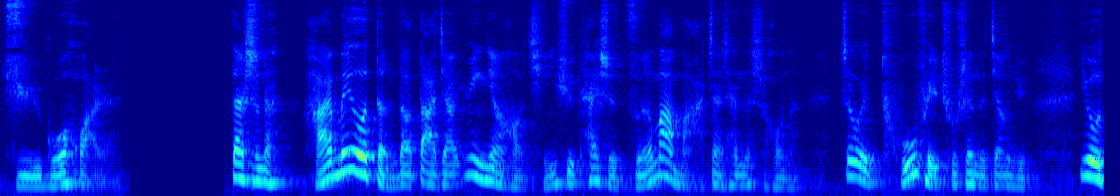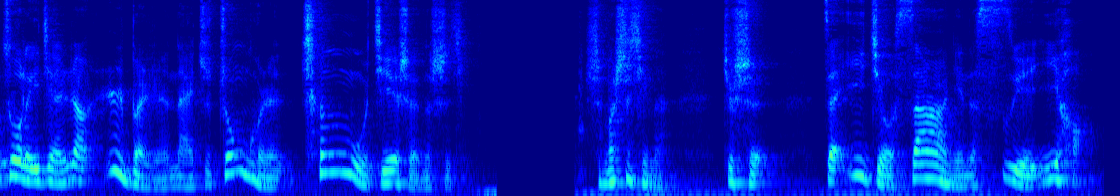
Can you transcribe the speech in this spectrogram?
举国哗然。但是呢，还没有等到大家酝酿好情绪，开始责骂马占山的时候呢，这位土匪出身的将军又做了一件让日本人乃至中国人瞠目结舌的事情。什么事情呢？就是在一九三二年的四月一号，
